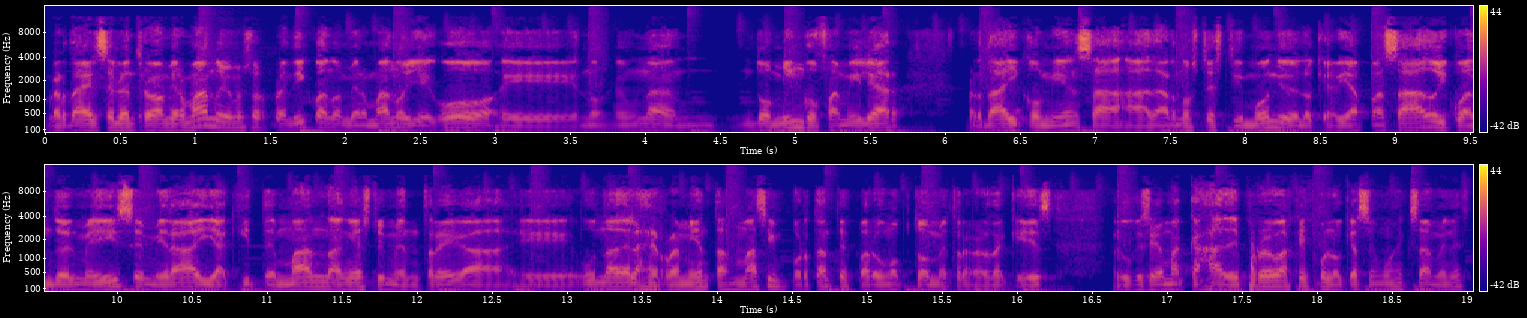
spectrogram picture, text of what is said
¿verdad? Él se lo entregó a mi hermano, yo me sorprendí cuando mi hermano llegó eh, en un domingo familiar ¿verdad? Y comienza a darnos testimonio de lo que había pasado y cuando él me dice, mira, y aquí te mandan esto y me entrega eh, una de las herramientas más importantes para un optómetra, ¿verdad? Que es algo que se llama caja de pruebas, que es con lo que hacemos exámenes.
